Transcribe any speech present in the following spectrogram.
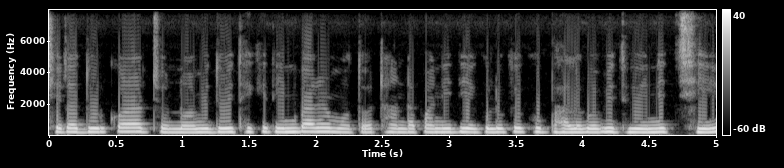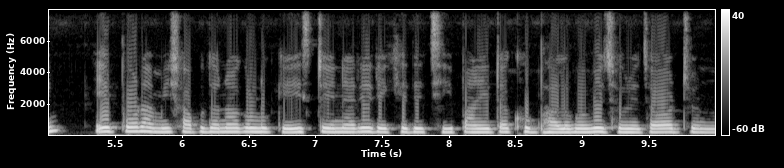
সেটা দূর করার জন্য আমি দুই থেকে তিনবারের মতো ঠান্ডা পানি দিয়ে এগুলোকে খুব ভালোভাবে ধুয়ে নিচ্ছি। এরপর আমি সাবুদানাগুলোকে স্টেইনারে রেখে দিচ্ছি পানিটা খুব ভালোভাবে ঝরে যাওয়ার জন্য।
